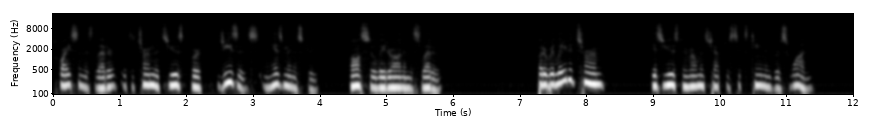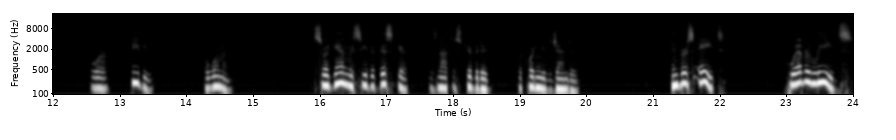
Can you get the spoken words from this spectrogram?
twice in this letter. It's a term that's used for Jesus in his ministry also later on in this letter. But a related term is used in Romans chapter 16 and verse 1 for Phoebe, a woman. So again, we see that this gift is not distributed according to gender. In verse 8, whoever leads.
